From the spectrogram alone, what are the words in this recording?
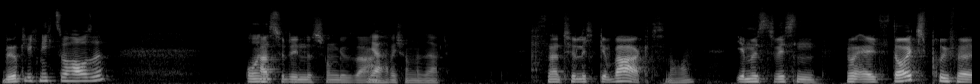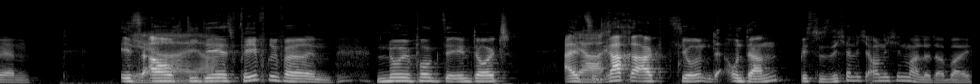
wirklich nicht zu Hause. Und Hast du denen das schon gesagt? ja, habe ich schon gesagt. Ist natürlich gewagt. Warum? Ihr müsst wissen, nur als Deutschprüferin ist Ja, auch die ja. DSP-Prüferin null Punkte in Deutsch als Ja. Racheaktion. Und dann bist du sicherlich auch nicht in Malle dabei.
